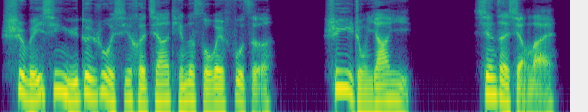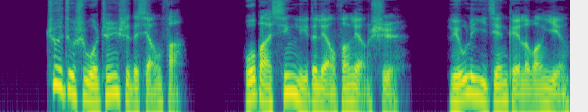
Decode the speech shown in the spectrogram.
是违心于对若曦和家庭的所谓负责。是一种压抑。现在想来，这就是我真实的想法。我把心里的两房两室留了一间给了王莹。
